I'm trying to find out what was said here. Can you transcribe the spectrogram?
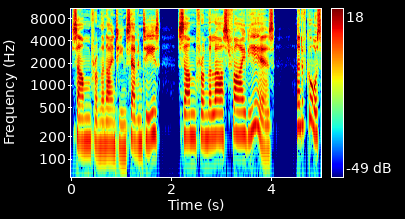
some from the 1970s, some from the last five years, and of course,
